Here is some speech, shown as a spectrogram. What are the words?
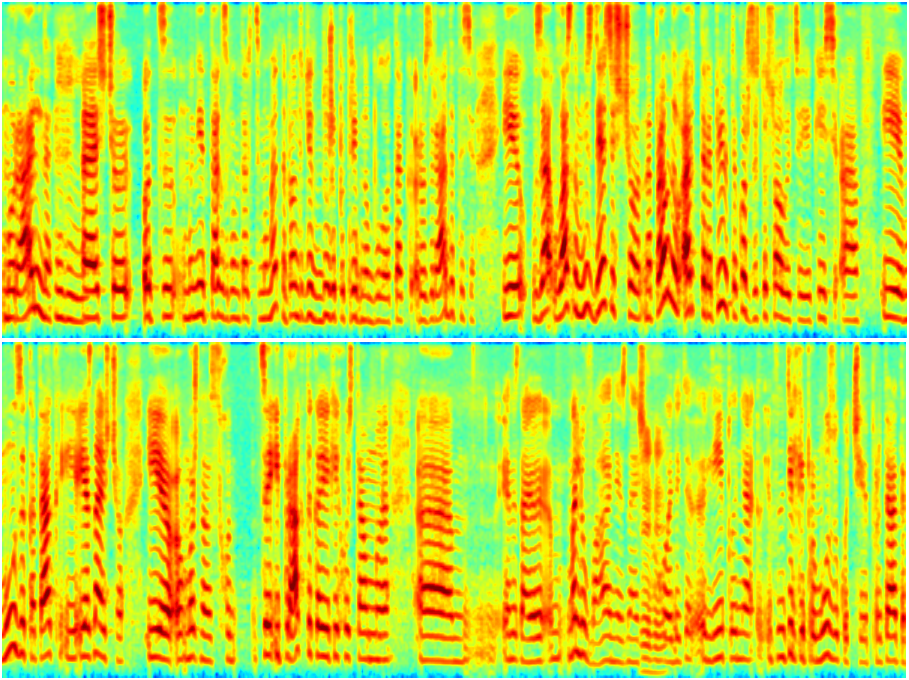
моральне, е, що от е, мені так запам'ятався цей момент. Напевно, тоді дуже потрібно було так розрадитися. І власне мені здається, що напевно в арт-терапії також застосовується якийсь е, і музика, так і я знаю, що і е, можна сход. Це і практика якихось там, е, е, я не знаю, е, малювання, знаєш, як ходять, е, ліплення. І це не тільки про музику чи про театр.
